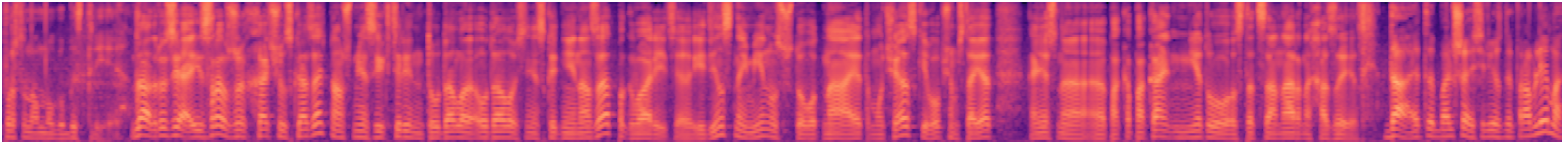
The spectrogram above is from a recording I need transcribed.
просто намного быстрее. Да, друзья, и сразу же хочу сказать, потому что мне с Екатериной-то удало, удалось несколько дней назад поговорить. Э, единственный минус, что вот на этом участке, в общем, стоят, конечно, э, пока, пока нету стационарных АЗС. Да, это большая серьезная проблема,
